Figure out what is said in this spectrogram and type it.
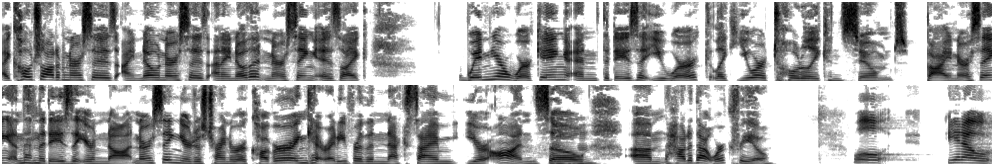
I coach a lot of nurses, I know nurses and I know that nursing is like when you're working and the days that you work, like you are totally consumed by nursing. And then the days that you're not nursing, you're just trying to recover and get ready for the next time you're on. So, mm-hmm. um, how did that work for you? Well, you know,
